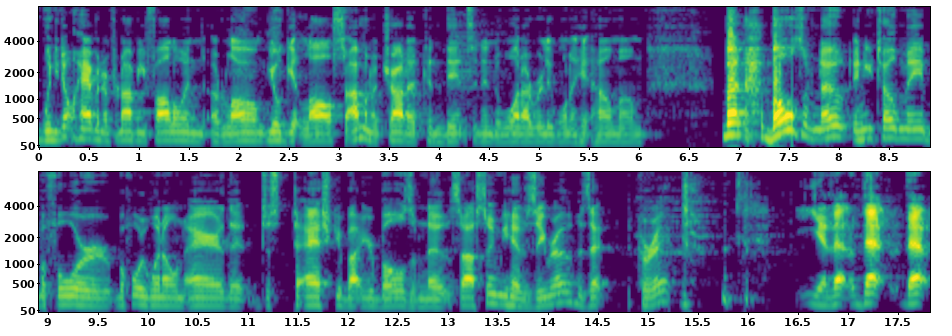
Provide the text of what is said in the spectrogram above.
when you don't have it in front of you following along, you'll get lost. So I'm going to try to condense it into what I really want to hit home on. But bowls of note, and you told me before before we went on air that just to ask you about your bowls of note. So I assume you have zero. Is that correct? Yeah, that that that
